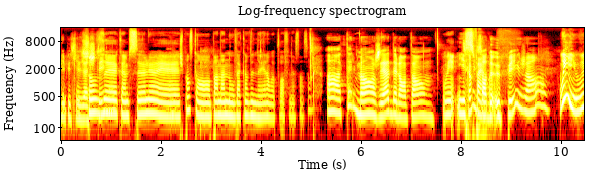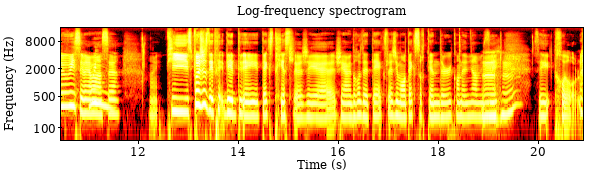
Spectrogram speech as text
monde puisse les chose acheter. euh, là? comme ça. Là, euh, je pense qu'on pendant nos vacances de Noël, on va pouvoir finir ça ensemble. Ah, tellement, j'ai hâte de l'entendre. Oui, il est, C'est comme une sorte bon. de EP, genre. Oui, oui, oui, c'est vraiment Oui. ça. Ouais. Puis c'est pas juste des, des, des textes tristes, là. J'ai euh, j'ai un drôle de texte, là. J'ai mon texte sur Tinder qu'on a mis en musique. Mhm. C'est trop drôle.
